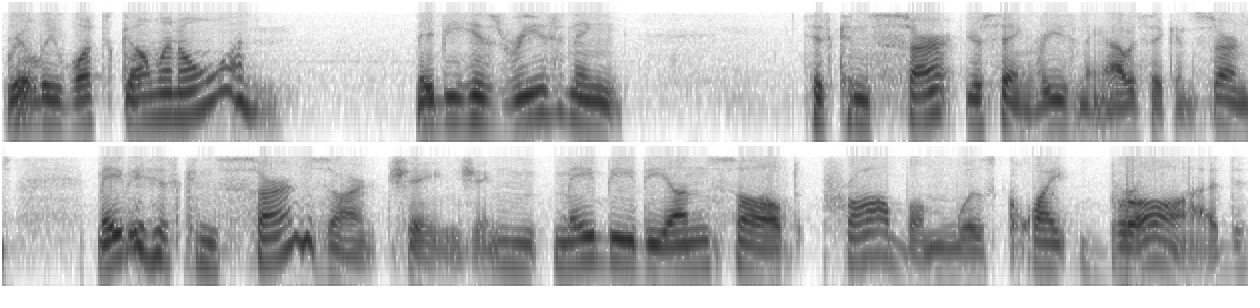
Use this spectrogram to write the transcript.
really what's going on. Maybe his reasoning, his concern, you're saying reasoning, I would say concerns. Maybe his concerns aren't changing. Maybe the unsolved problem was quite broad,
